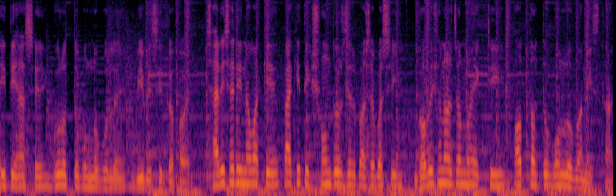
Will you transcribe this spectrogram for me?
ইতিহাসে গুরুত্বপূর্ণ বলে বিবেচিত হয়। সারি সারি নামাকে প্রাকৃতিক সৌন্দর্যের পাশাপাশি গবেষণার জন্য একটি অত্যন্ত মূল্যবান স্থান।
